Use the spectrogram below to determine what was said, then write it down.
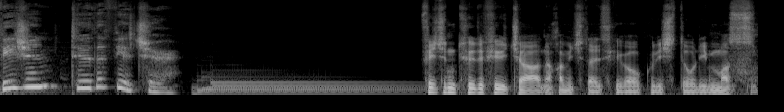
Vision to the future Vision to the Future 中道大輔がお送りしております。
